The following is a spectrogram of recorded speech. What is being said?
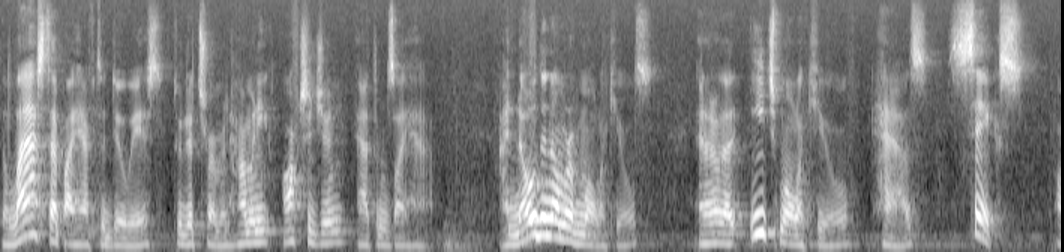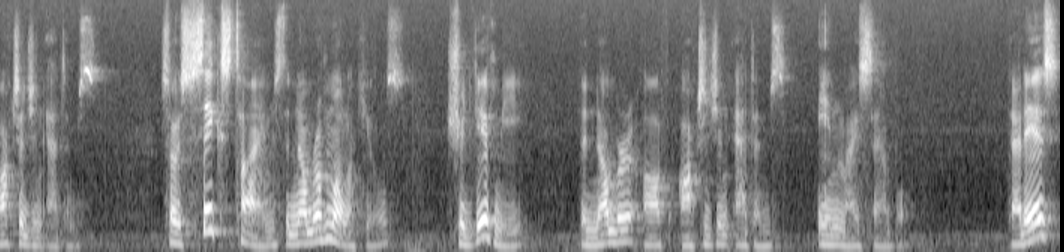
The last step I have to do is to determine how many oxygen atoms I have. I know the number of molecules, and I know that each molecule has six oxygen atoms. So six times the number of molecules should give me the number of oxygen atoms in my sample. That is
